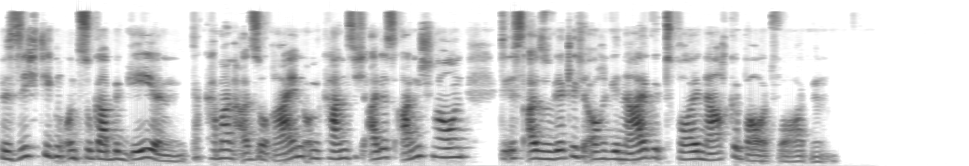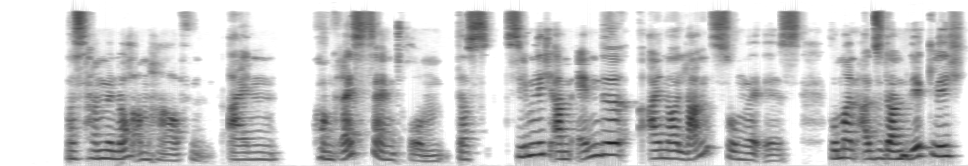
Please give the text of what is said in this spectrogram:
besichtigen und sogar begehen. Da kann man also rein und kann sich alles anschauen. Die ist also wirklich originalgetreu nachgebaut worden. Was haben wir noch am Hafen? Ein Kongresszentrum, das ziemlich am Ende einer Landzunge ist, wo man also dann wirklich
